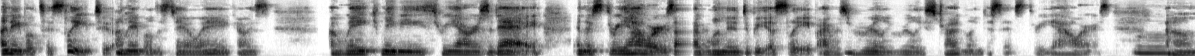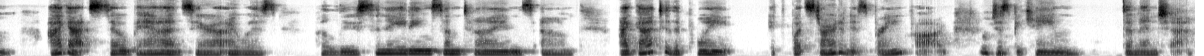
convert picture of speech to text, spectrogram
unable to sleep to mm. unable to stay awake. I was awake maybe three hours a day, and those three hours I wanted to be asleep. I was mm. really, really struggling to sit three hours. Mm. Um, I got so bad, Sarah, I was hallucinating sometimes. Um, I got to the point, it, what started as brain fog mm-hmm. just became dementia.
